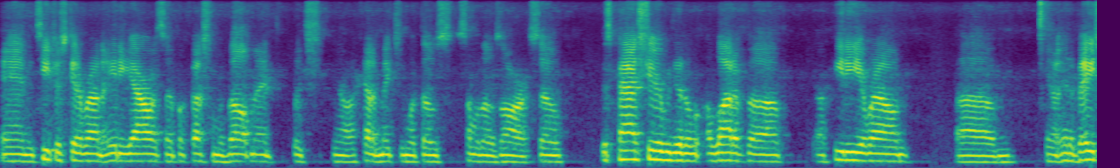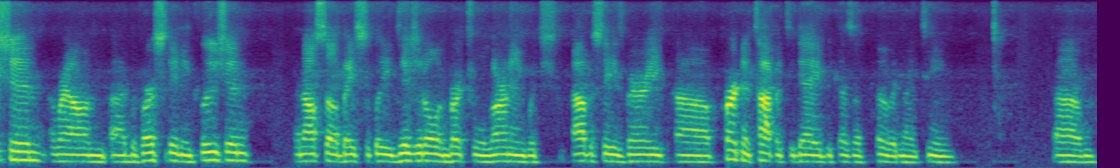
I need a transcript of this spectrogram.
And the teachers get around 80 hours of professional development, which, you know, I kind of mentioned what those, some of those are. So this past year, we did a, a lot of uh, PD around um, you know, innovation around uh, diversity and inclusion, and also basically digital and virtual learning, which obviously is very uh, pertinent topic today because of COVID-19. Um,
